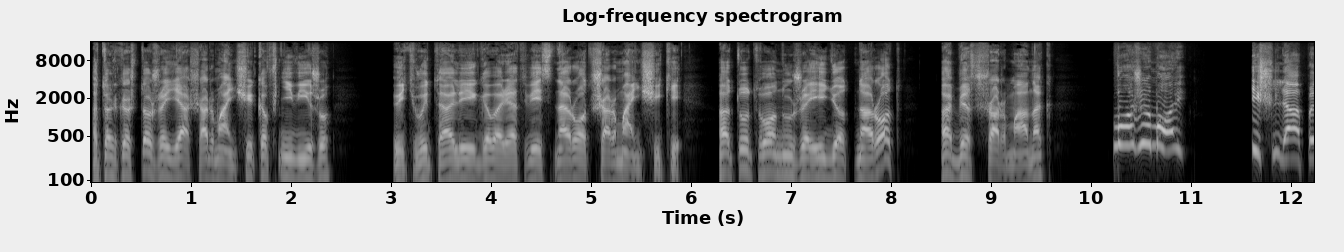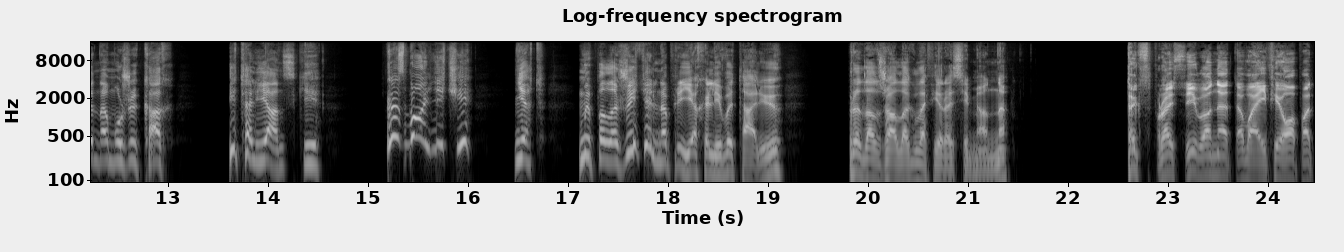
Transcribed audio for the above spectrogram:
А только что же я шарманщиков не вижу? Ведь в Италии, говорят, весь народ шарманщики. А тут вон уже идет народ, а без шарманок». «Боже мой! и шляпы на мужиках. Итальянские. Разбойничьи. Нет, мы положительно приехали в Италию, продолжала Глафира Семеновна. Так спроси вон этого эфиопа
